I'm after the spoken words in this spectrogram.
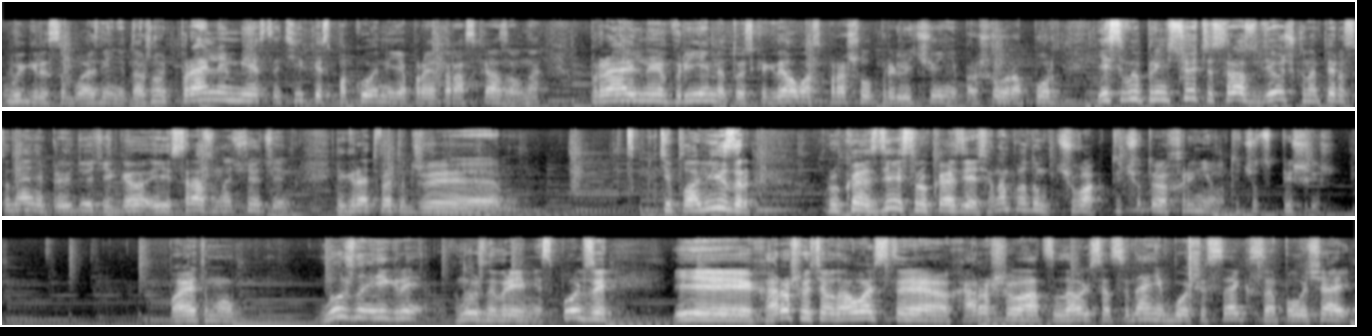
в игры соблазнения, должно быть правильное место, тихо и спокойно, я про это рассказывал, да? правильное время, то есть когда у вас прошел привлечение, прошел рапорт. Если вы принесете сразу девочку на первое свидание, приведете и сразу начнете играть в этот же тепловизор, рука здесь, рука здесь, она подумает, чувак, ты что-то охренел, ты что-то спешишь. Поэтому нужные игры в нужное время используй. И хорошего тебе удовольствия, хорошего удовольствия от свидания, больше секса, получай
